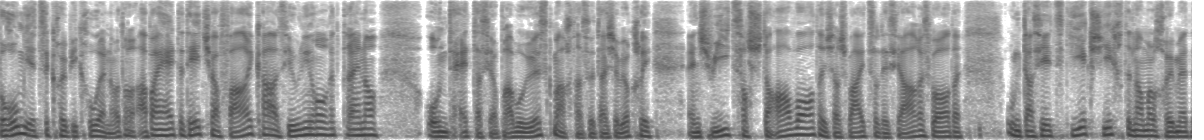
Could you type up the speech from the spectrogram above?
Warum jetzt ein Köbi Kuhn, oder? Aber er hatte dort schon Erfahrung gehabt als Juniorentrainer und hat das ja bravourös gemacht. Also, das ist ja wirklich ein Schweizer Star geworden, ist ja Schweizer des Jahres geworden. Und dass jetzt die Geschichten nochmal kommen,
